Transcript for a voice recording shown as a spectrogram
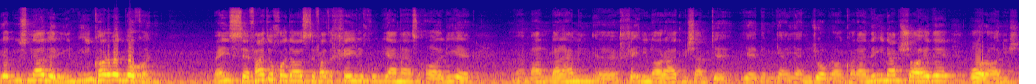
یا دوست نداری؟ این, کار رو باید بکنی. و این صفت خدا صفت خیلی خوبی هم هست. عالیه. من برای همین خیلی ناراحت میشم که یه عده میگن یعنی جبران کننده. این هم شاهد قرآنیش.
